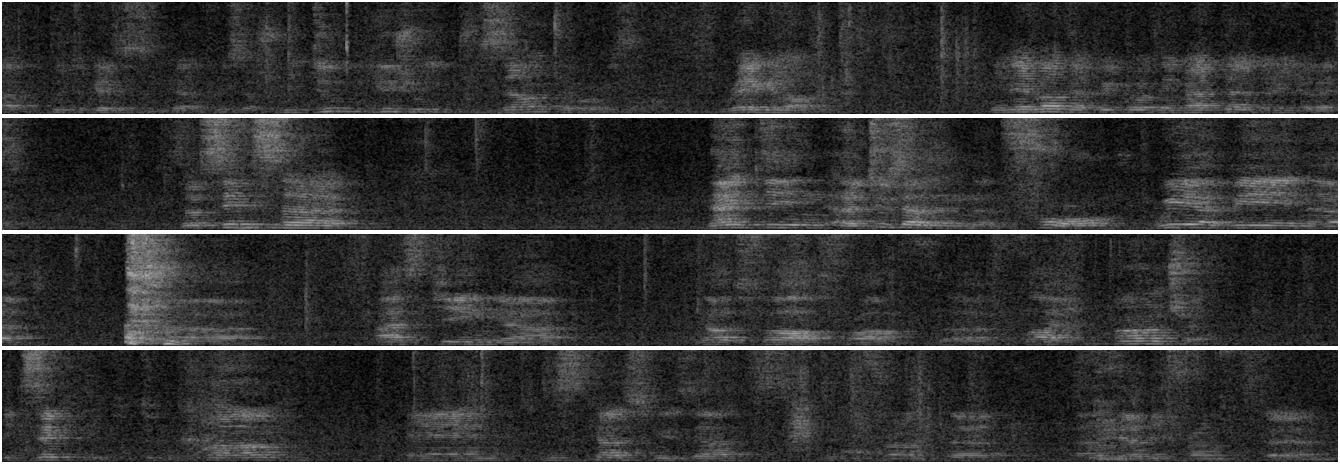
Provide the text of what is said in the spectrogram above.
uh, put together some kind of research, we do usually present our results regularly in event that we call the matin de l'innovation. So since uh, 19, uh, 2004, we have been uh, asking not far from uh, 500 executives to come and discuss with us the different, their different um,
